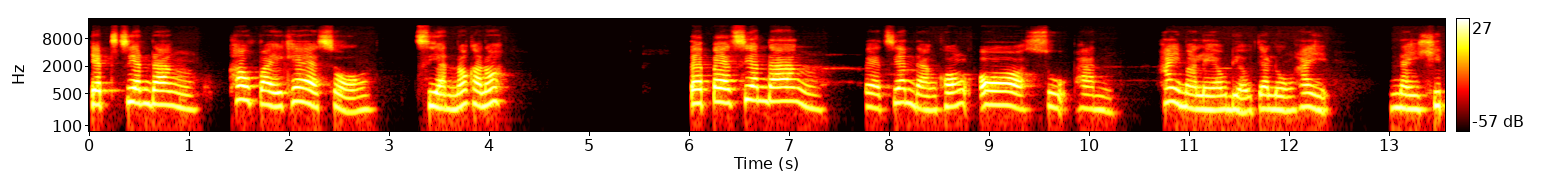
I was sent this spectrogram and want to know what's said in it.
เจ็ดเซียนดังเข้าไปแค่สองเซียนเนาะค่ะเนาะแต่แปดเซียนดังแปดเซียนดังของอสุพันให้มาแล้ว เดี๋ยวจะลงให้ ในคลิป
